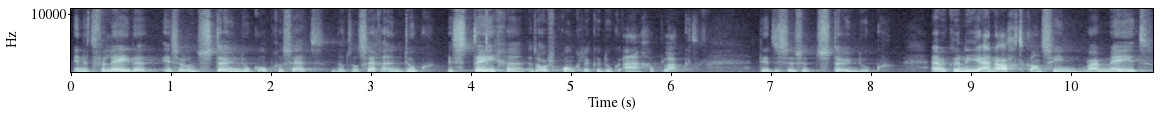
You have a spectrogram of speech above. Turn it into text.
In het verleden is er een steundoek opgezet. Dat wil zeggen, een doek is tegen het oorspronkelijke doek aangeplakt. Dit is dus het steundoek. En we kunnen hier aan de achterkant zien waarmee het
